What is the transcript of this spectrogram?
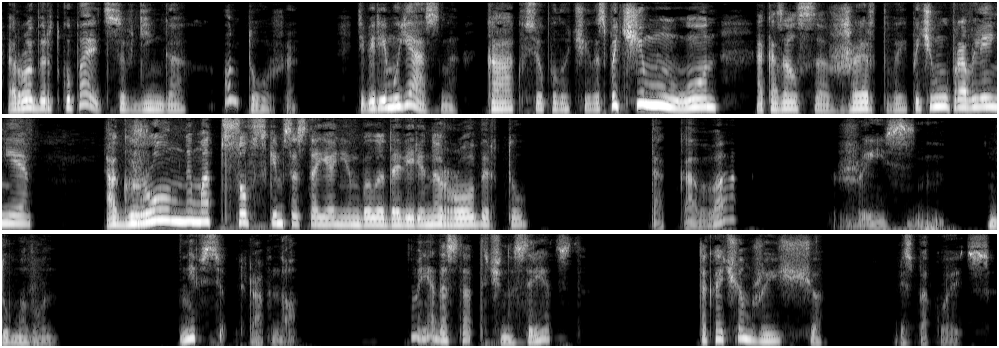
Роберт купается в деньгах, он тоже. Теперь ему ясно, как все получилось, почему он оказался жертвой, почему управление огромным отцовским состоянием было доверено Роберту. Такова жизнь, — думал он. Не все равно. У меня достаточно средств. Так о чем же еще беспокоиться?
